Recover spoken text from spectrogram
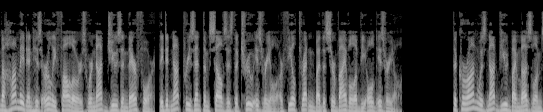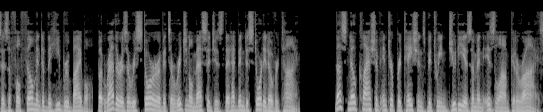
Muhammad and his early followers were not Jews and therefore, they did not present themselves as the true Israel or feel threatened by the survival of the Old Israel. The Quran was not viewed by Muslims as a fulfillment of the Hebrew Bible, but rather as a restorer of its original messages that had been distorted over time. Thus no clash of interpretations between Judaism and Islam could arise.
